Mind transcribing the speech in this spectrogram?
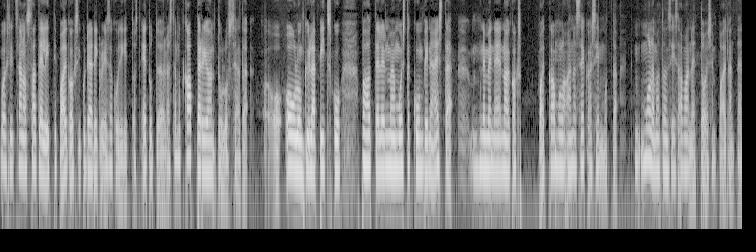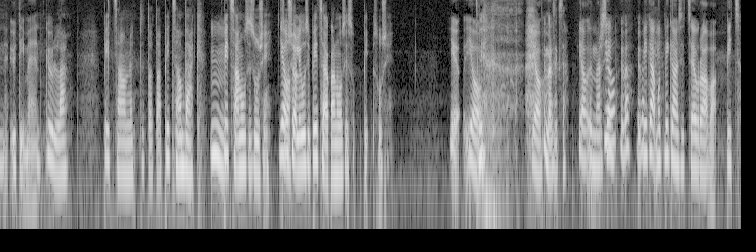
voiko niitä sanoa satelliittipaikoiksi, kun Daddy Greens on kuitenkin tuosta etutöölöstä, mutta Kapperi on tullut sieltä Oulun kylä Pitsku. Pahoittelen, mä en muista kumpi näistä. Ne menee noin kaksi paikkaa mulla aina sekaisin, mutta molemmat on siis avanneet toisen paikan tänne ytimeen. Kyllä. Pizza on nyt, tota, pizza on back. Mm. Pizza on uusi sushi. Joo. Sushi oli uusi pizza, joka on uusi su- pi- sushi. Jo, joo. joo. Ymmärsitkö sä? Joo, ymmärsin. Joo, hyvä, hyvä. Mikä, mutta mikä on sitten seuraava pizza?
